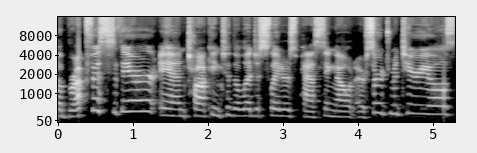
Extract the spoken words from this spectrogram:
a breakfast there and talking to the legislators, passing out our surge materials,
